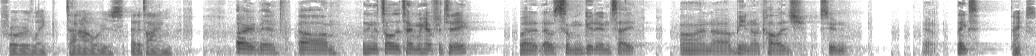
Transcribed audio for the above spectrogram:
for like ten hours at a time. All right, man. Um, I think that's all the time we have for today. But that was some good insight on uh, being a college student. Yeah. Thanks. Thanks.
